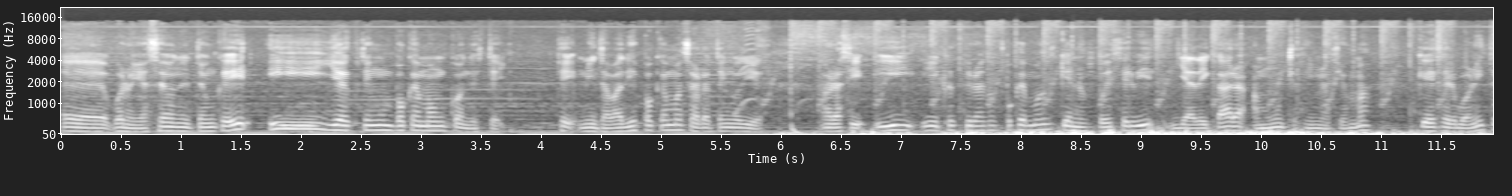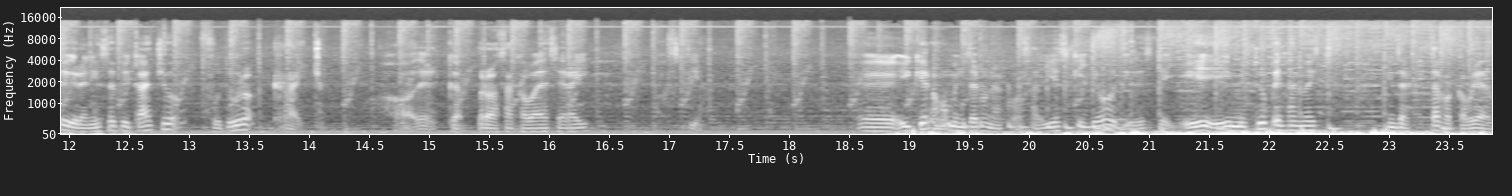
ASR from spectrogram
eh, bueno, ya sé dónde tengo que ir y ya tengo un Pokémon con destello. Sí, necesitaba 10 Pokémon, ahora tengo 10. Ahora sí, y, he capturado Pokémon que nos puede servir ya de cara a muchos gimnasios más, que es el bonito y grandioso Pikachu futuro Raichu. Joder, qué prosa acaba de ser ahí. Hostia. Eh, y quiero comentar una cosa, y es que yo odio destello. Y, me estuve pensando esto mientras que estaba cabreado.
